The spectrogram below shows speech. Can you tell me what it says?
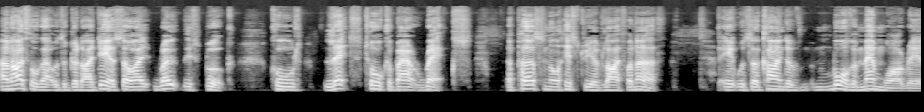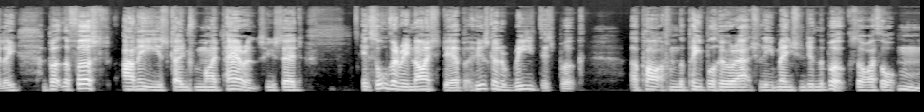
And I thought that was a good idea. So I wrote this book called Let's Talk About Rex, a personal history of life on Earth. It was a kind of more of a memoir, really. But the first unease came from my parents who said, It's all very nice, dear, but who's going to read this book? apart from the people who are actually mentioned in the book. So I thought, hmm,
